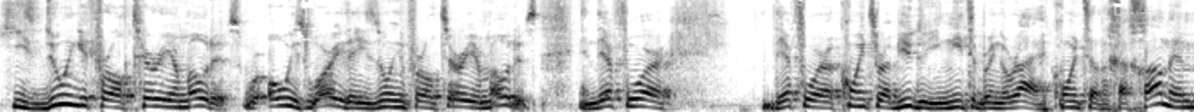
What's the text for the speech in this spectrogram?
he's doing it for ulterior motives. We're always worried that he's doing it for ulterior motives. And therefore, Therefore, according to Rabbi Yudah, you need to bring a raya. According to the Chachamim,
